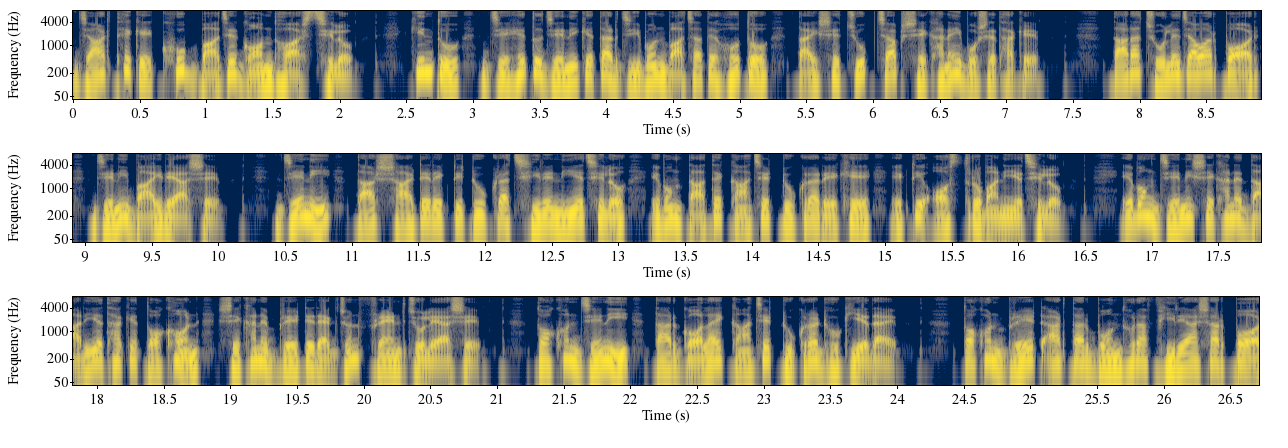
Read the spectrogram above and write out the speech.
যার থেকে খুব বাজে গন্ধ আসছিল। কিন্তু যেহেতু জেনিকে তার জীবন বাঁচাতে হতো, তাই সে চুপচাপ সেখানেই বসে থাকে। তারা চলে যাওয়ার পর জেনি বাইরে আসে। জেনি তার শার্টের একটি টুকরা ছিঁড়ে নিয়েছিল এবং তাতে কাঁচের টুকরা রেখে একটি অস্ত্র বানিয়েছিল এবং জেনি সেখানে দাঁড়িয়ে থাকে তখন সেখানে ব্রেটের একজন ফ্রেন্ড চলে আসে। তখন জেনি তার গলায় কাঁচের টুকরা ঢুকিয়ে দেয়। তখন ব্রেট আর তার বন্ধুরা ফিরে আসার পর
